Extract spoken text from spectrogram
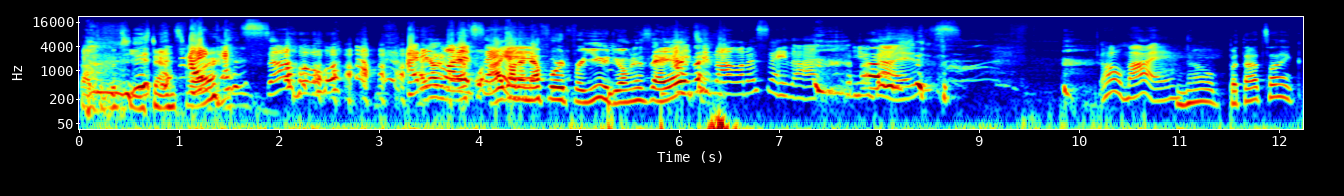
That's what the T stands for. I guess so. I I didn't got, want to F, say I got an. F word for you. Do you want me to say it? I it? did not want to say that, you guys. Oh my. No, but that's like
